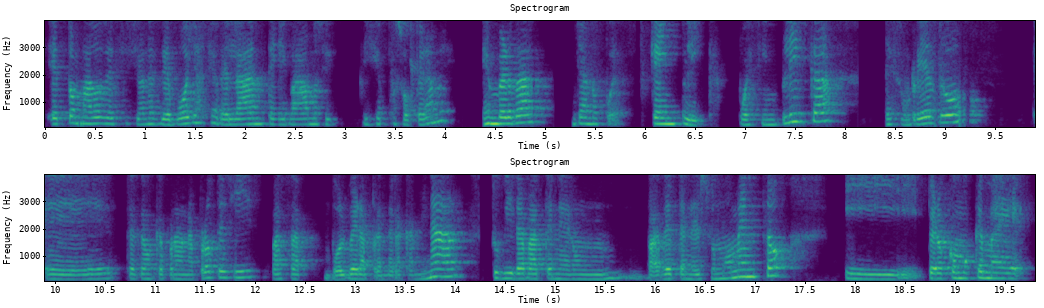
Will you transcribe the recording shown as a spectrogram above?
he tomado decisiones de voy hacia adelante y vamos, y dije, pues opérame. En verdad, ya no puedo. ¿Qué implica? Pues implica, es un riesgo, eh, te tengo que poner una prótesis, vas a volver a aprender a caminar, tu vida va a tener un, va a detenerse un momento, y, pero como que me,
